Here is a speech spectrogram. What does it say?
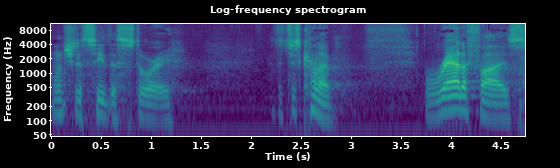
I want you to see this story. It just kind of ratifies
